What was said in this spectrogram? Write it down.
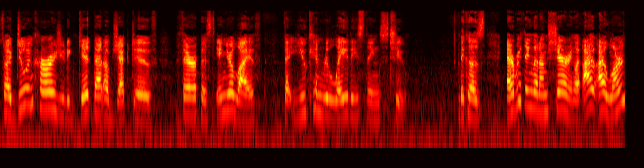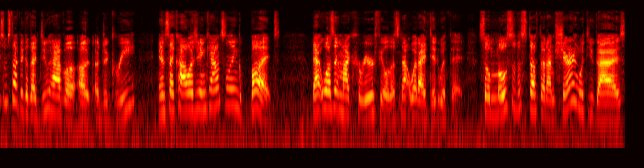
So I do encourage you to get that objective therapist in your life that you can relay these things to. Because everything that I'm sharing, like I, I learned some stuff because I do have a, a, a degree in psychology and counseling, but that wasn't my career field. That's not what I did with it. So most of the stuff that I'm sharing with you guys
